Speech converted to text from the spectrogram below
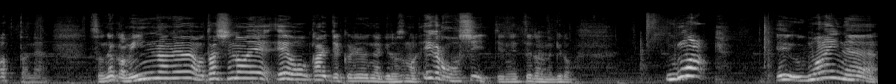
あったね。そうなんかみんなね私の絵絵を描いてくれるんだけどその絵が欲しいって言ってたんだけどうまっ。えうまいね。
